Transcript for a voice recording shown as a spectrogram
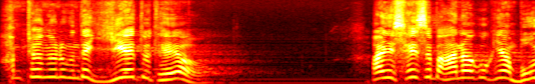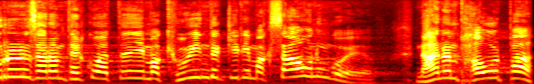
한편으로는 근데 이해도 돼요. 아니 세습 안 하고 그냥 모르는 사람 될 것 같더니 막 교인들끼리 막 싸우는 거예요. 나는 바울파,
